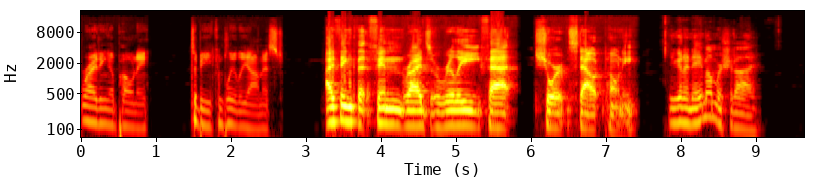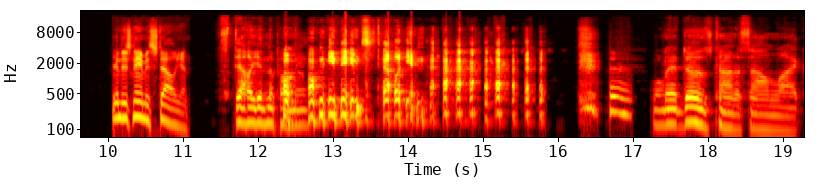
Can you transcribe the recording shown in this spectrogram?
riding a pony, to be completely honest. I think that Finn rides a really fat, short, stout pony. You gonna name him or should I? And his name is Stallion. Stallion the pony. A pony named Stallion. Well, that does kind of sound like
